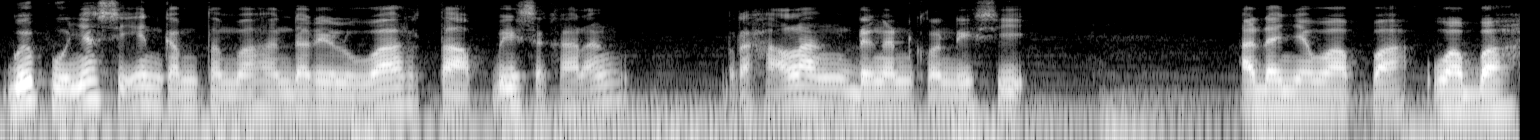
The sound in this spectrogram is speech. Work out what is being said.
gue punya sih income tambahan dari luar, tapi sekarang terhalang dengan kondisi adanya wabah wabah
